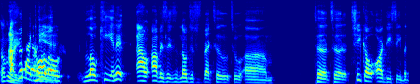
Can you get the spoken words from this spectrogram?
I'm I feel like hell yeah. Karlous low key, and it o- obviously this is no disrespect to to um to to Chico or DC, but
